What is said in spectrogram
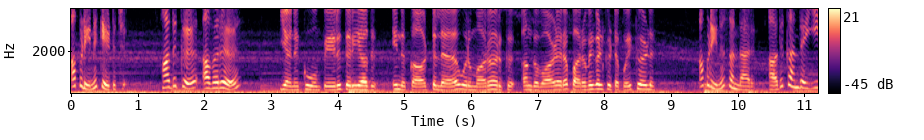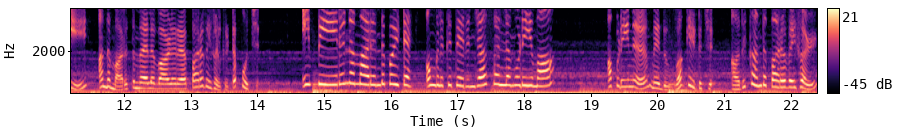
அப்படின்னு கேட்டுச்சு. அதுக்கு அவரு எனக்கு உன் பேரு தெரியாது. இந்த காட்டுல ஒரு மரம் இருக்கு. அங்க வாழற பறவைகள் கிட்ட போய் கேளு. அப்படின்னு சொன்னாரு. அதுக்கு அந்த ஈ அந்த மரத்து மேல வாழற பறவைகள் கிட்ட போச்சு. என் பேரு நான் மறந்து போயிட்டேன். உங்களுக்கு தெரிஞ்சா சொல்ல முடியுமா? அப்படின்னு மெதுவா கேட்டுச்சு. அதுக்கு அந்த பறவைகள்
